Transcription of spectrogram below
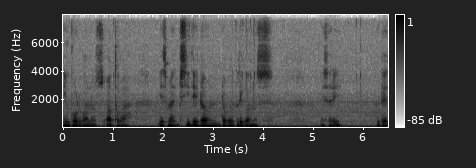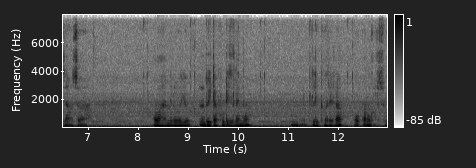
इम्पोर्ट गर्नुहोस् अथवा यसमा सिधै डबल डबल क्लिक गर्नुहोस्। यसरी फुटेज आउँछ। अब हाम्रो यो दुईवटा फुटेजलाई म क्लिक गरेर ओपन गर्छु।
